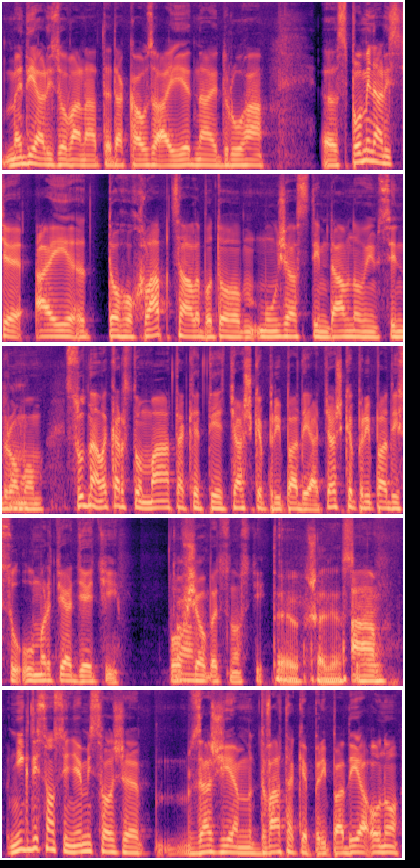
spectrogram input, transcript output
medializovaná, teda kauza aj jedna, aj druhá. E, spomínali ste aj toho chlapca, alebo toho muža s tým dávnovým syndromom. Súdne lekárstvo má také tie ťažké prípady a ťažké prípady sú úmrtia detí vo všeobecnosti. To je všade asi. A nikdy som si nemyslel, že zažijem dva také prípady a ono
